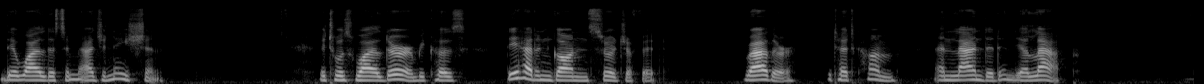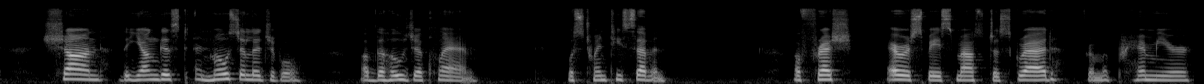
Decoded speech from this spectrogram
their wildest imagination. It was wilder because they hadn't gone in search of it. Rather, it had come and landed in their lap. Shan, the youngest and most eligible of the Ahuja clan, was 27. A fresh aerospace master's grad from a premier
